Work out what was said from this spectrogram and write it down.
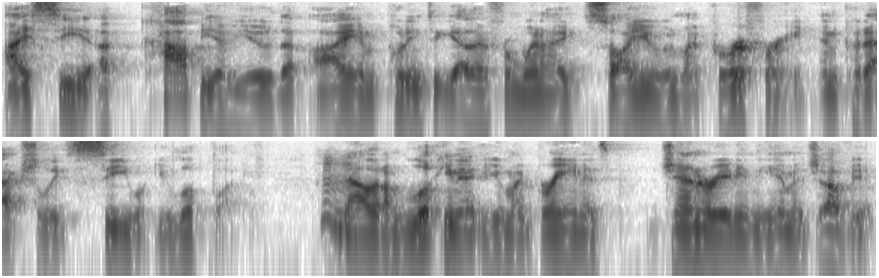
I see a copy of you that I am putting together from when I saw you in my periphery and could actually see what you looked like. Hmm. Now that I'm looking at you, my brain is generating the image of you.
